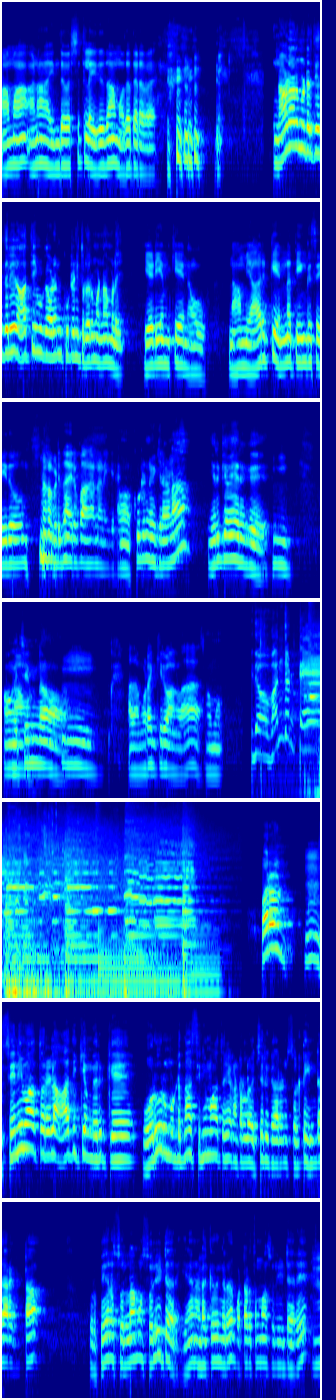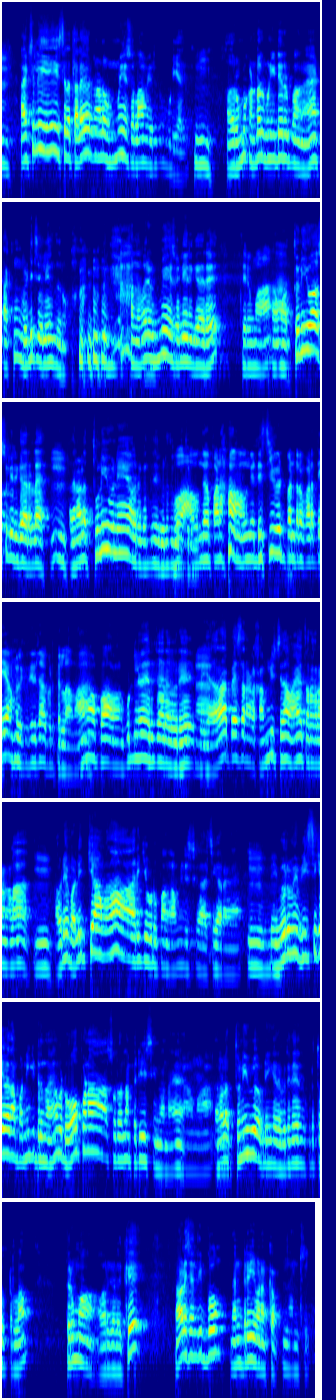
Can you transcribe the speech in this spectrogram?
ஆமா ஆனா இந்த வருஷத்துல இதுதான் முத தடவை. நாடாளுமன்ற தேர்தலில் அதிமுகவுடன் கூட்டணி தொடரும் அண்ணாமலை. ஏடிஎம்கே நவ். நாம் யாருக்கு என்ன தீங்கு செய்தோம் அப்படிதான் இருப்பாங்கன்னு நினைக்கிறேன். அவன் கூட்டணி வைக்கிறானா? இருக்கவே இருக்கு. அவங்க ம். அதை முடக்கிடுவாங்களா? ஆமா. இதோ வந்துட்டேன் வருண் ம். சினிமா துறையில ஆதிக்கம் இருக்கு. ஒரு ஒரு மட்டும் தான் சினிமா துறையை கண்ட்ரோல்ல வச்சிருக்காருன்னு சொல்லிட்டு இன்டைரக்டா ஒரு பேரை சொல்லாம சொல்லிட்டாரு. என்ன நடக்குதுங்கிறத பட்டர்த்தமா சொல்லிட்டாரு. ஆக்சுவலி சில தலைவர்களால உண்மையை சொல்லாம இருக்க முடியாது. அது ரொம்ப கண்ட்ரோல் பண்ணிட்டே இருப்பாங்க. டக்குன்னு வெடிச்சு வெளியே வந்துரும். அந்த மாதிரி உண்மையை சொல்லியிருக்காரு. திருமா ஆமா துணிவா சொல்லியிருக்காருல்ல. அதனால துணிவுனே அவருக்கு வந்து விருது. அவங்க படம் அவங்க டிஸ்ட்ரிபியூட் பண்ற படத்தையே அவங்களுக்கு விருதா கொடுத்துடலாமா? ஆமாப்பா அவங்க கூட்டணி தான் இருக்காரு அவரு. யாராவது பேசுறாங்களா? கம்யூனிஸ்ட் தான் வாய திறக்கிறாங்களா? அப்படியே வலிக்காம தான் அறிக்கை கொடுப்பாங்க கம்யூனிஸ்ட் கட்சிக்காரங்க. இப்ப இவருமே விசிக்காவே தான் பண்ணிக்கிட்டு இருந்தாங்க. பட் ஓப்பனா சொல்றதெல்லாம் பெரிய விஷயம் தானே. அதனால துணிவு அப்படிங்கிற விருதை வந்து கொடுத்து விட்டுறலாம் திருமா அவர்களுக்கு. நாளை சந்திப்போம். நன்றி வணக்கம். நன்றி.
